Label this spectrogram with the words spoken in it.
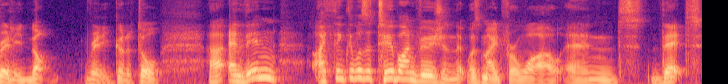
really not really good at all. Uh, and then I think there was a turbine version that was made for a while, and that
